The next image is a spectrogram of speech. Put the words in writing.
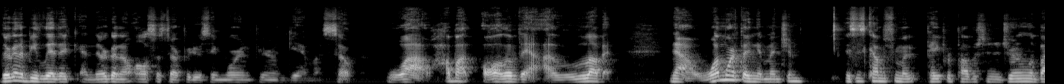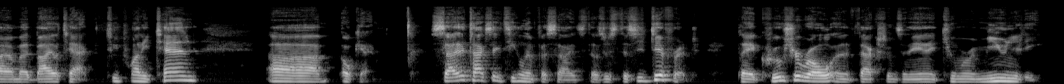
They're going to be lytic and they're going to also start producing more interferon gamma. So Wow, how about all of that? I love it. Now, one more thing to mention. This is, comes from a paper published in the Journal of Biomed Biotech, 2010. Uh, okay. Cytotoxic T lymphocytes, those are, this is different, play a crucial role in infections and anti-tumor immunity.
